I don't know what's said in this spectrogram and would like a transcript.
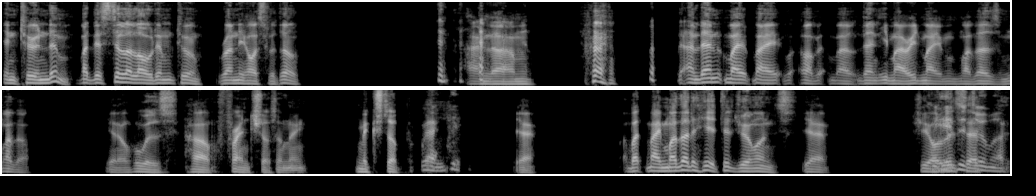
interned him, but they still allowed him to run the hospital. and um, and then my my uh, well, then he married my mother's mother, you know, who was half French or something, mixed up. Yeah, but my mother hated Germans. Yeah. She always hated said, German.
